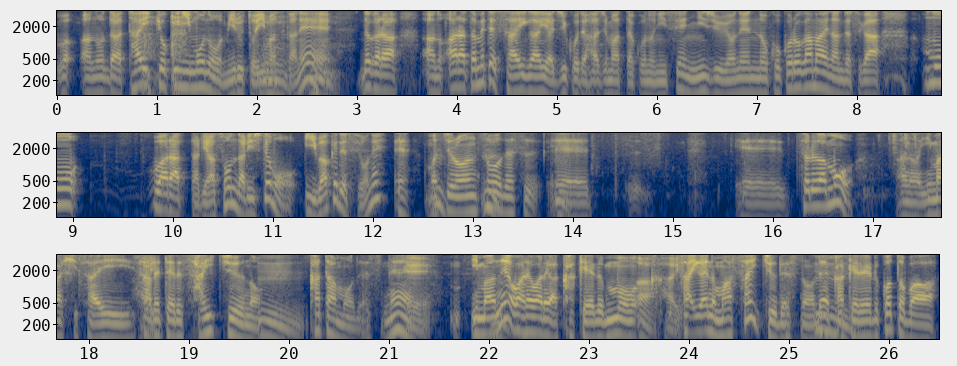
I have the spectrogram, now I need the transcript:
わあのだから対極にものを見ると言いますかね、だからあの改めて災害や事故で始まったこの2024年の心構えなんですがもう笑ったり遊んだりしてもいいわけですよね。ええもちろんそうです、えーえーそれはもうあの今被災されてる最中のうん方もですね、え今ね我々がかけるもう災害の真っ最中ですのでうん。かけれる言葉は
